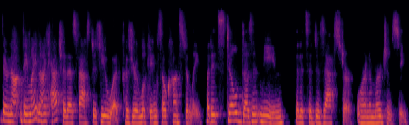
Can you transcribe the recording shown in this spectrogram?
They're not, they might not catch it as fast as you would because you're looking so constantly, but it still doesn't mean that it's a disaster or an emergency.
